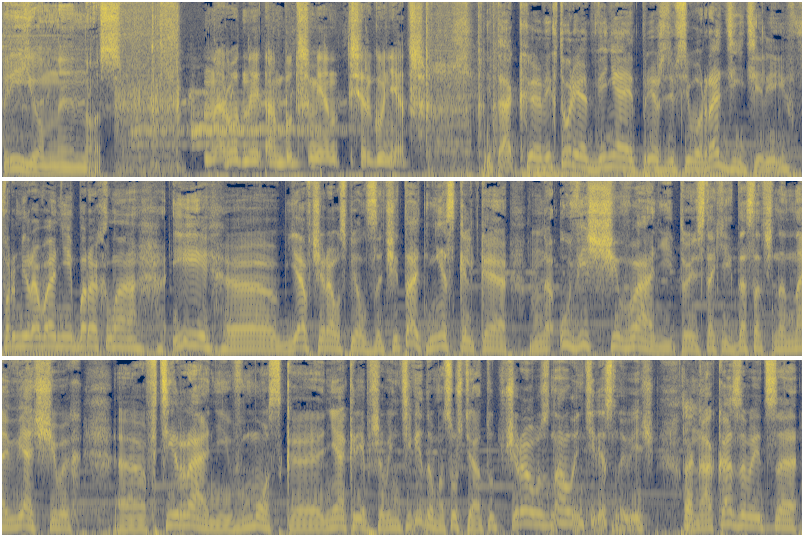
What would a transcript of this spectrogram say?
Приемная нос. Народный омбудсмен Сергунец. Итак, Виктория обвиняет прежде всего родителей в формировании барахла. И э, я вчера успел зачитать несколько увещеваний, то есть таких достаточно навязчивых э, втираний в мозг э, неокрепшего индивидуума. Слушайте, а тут вчера узнал интересную вещь. Так. Оказывается,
